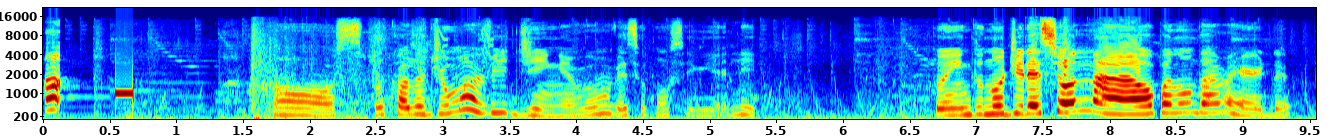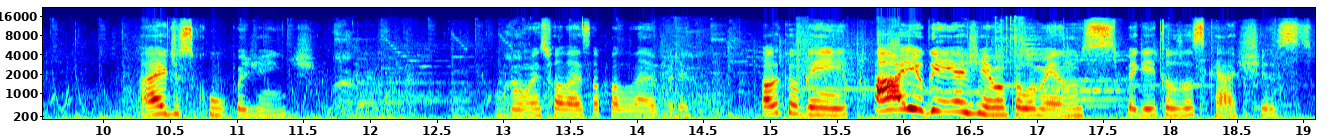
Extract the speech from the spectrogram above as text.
Ah. Nossa, por causa de uma vidinha. Vamos ver se eu consegui ali. Tô indo no direcional pra não dar merda. Ai, desculpa, gente. Não vou mais falar essa palavra. Fala que eu ganhei. Ai, eu ganhei a gema, pelo menos. Peguei todas as caixas.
